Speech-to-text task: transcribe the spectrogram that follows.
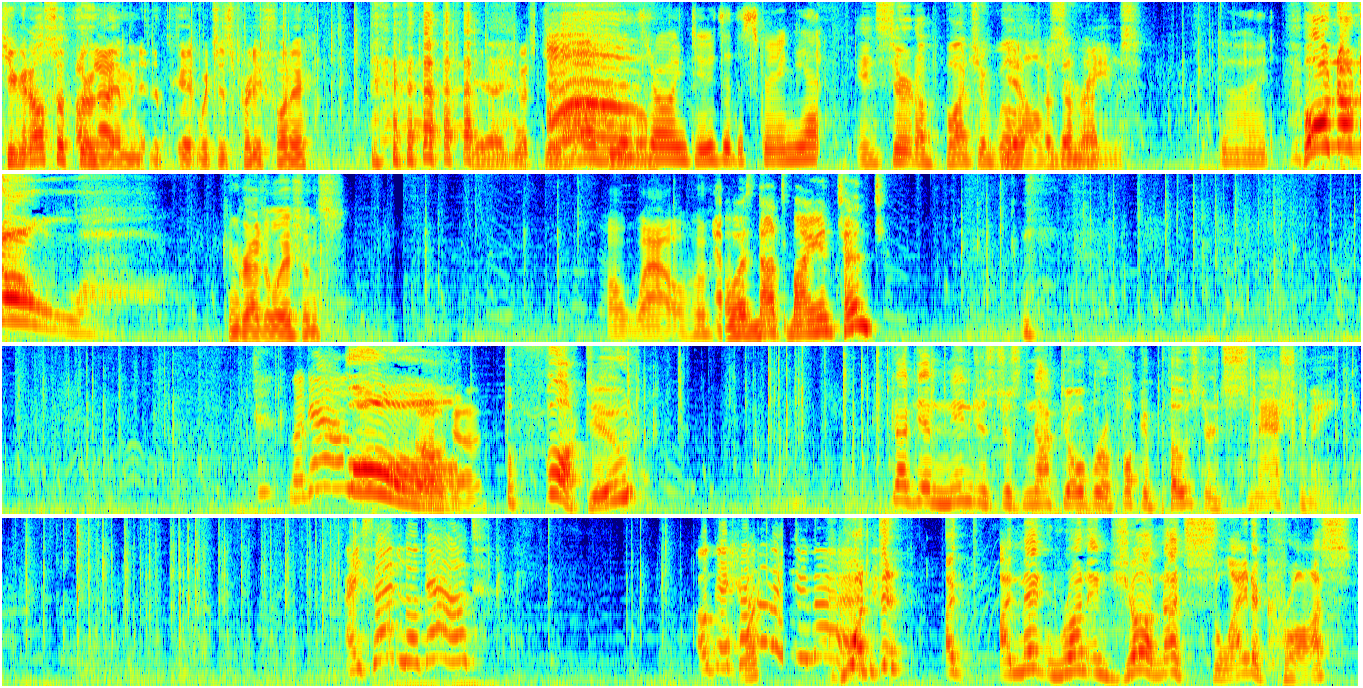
You could also throw oh, Okay. them into the pit, which is pretty funny. Yeah, I just did. Have two you been throwing dudes at the screen yet? Insert a bunch of Yep, Wilhelm I've done that. screams. Good. Oh no no! Congratulations. Oh wow. That was not my intent. Look out. Oh! Oh god. The fuck, dude? goddamn ninjas just knocked over a fucking poster and smashed me. I said look out. Okay, how What? did I do that? What the? I, I meant run and jump, not slide across.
